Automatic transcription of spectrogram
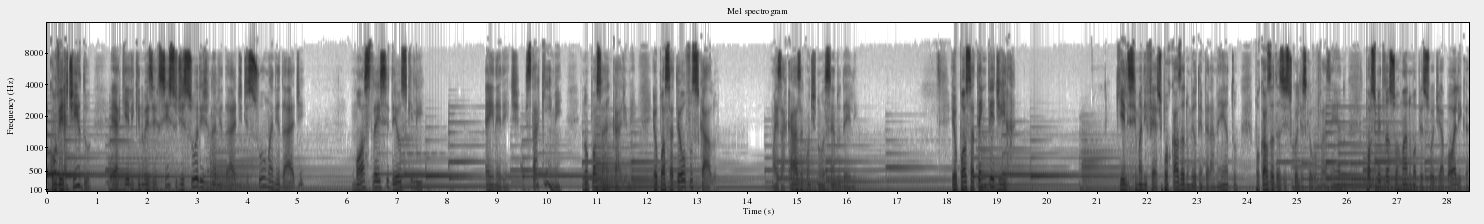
O convertido é aquele que, no exercício de sua originalidade, de sua humanidade, mostra esse Deus que lhe é inerente. Está aqui em mim. não posso arrancar de mim. Eu posso até ofuscá-lo, mas a casa continua sendo dele. Eu posso até impedir que ele se manifeste por causa do meu temperamento, por causa das escolhas que eu vou fazendo. Posso me transformar numa pessoa diabólica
